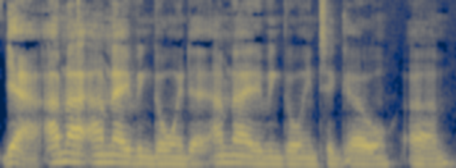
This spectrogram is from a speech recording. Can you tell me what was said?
yeah, I'm not. I'm not even going to. I'm not even going to go. Um,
